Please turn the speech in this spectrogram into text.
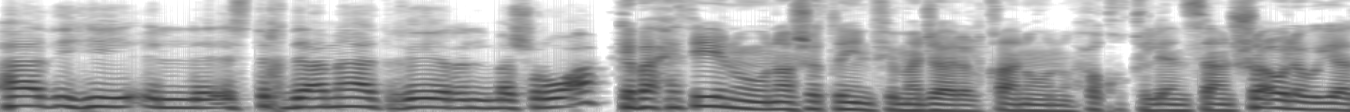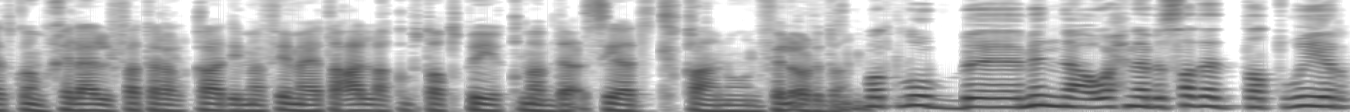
هذه الاستخدامات غير المشروعة كباحثين وناشطين في مجال القانون وحقوق الإنسان شو أولوياتكم خلال الفترة القادمة فيما يتعلق بتطبيق مبدأ سيادة القانون في الأردن؟ مطلوب منا أو وإحنا بصدد تطوير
